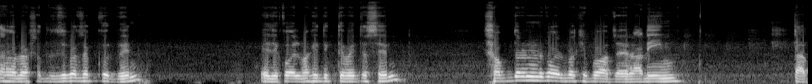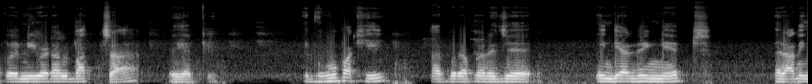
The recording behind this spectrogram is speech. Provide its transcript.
তাহলে ওর সাথে যোগাযোগ করবেন। এই যে কয়েল পাখি দেখতে পাইতেছেন। সব ধরনের কয়েল পাখি পাওয়া যায়। রানিং, তারপরে নিউ এডাল বাচ্চা, এই আর কি। ঘুঘু পাখি, তারপরে আপনার এই যে Indian ring net running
